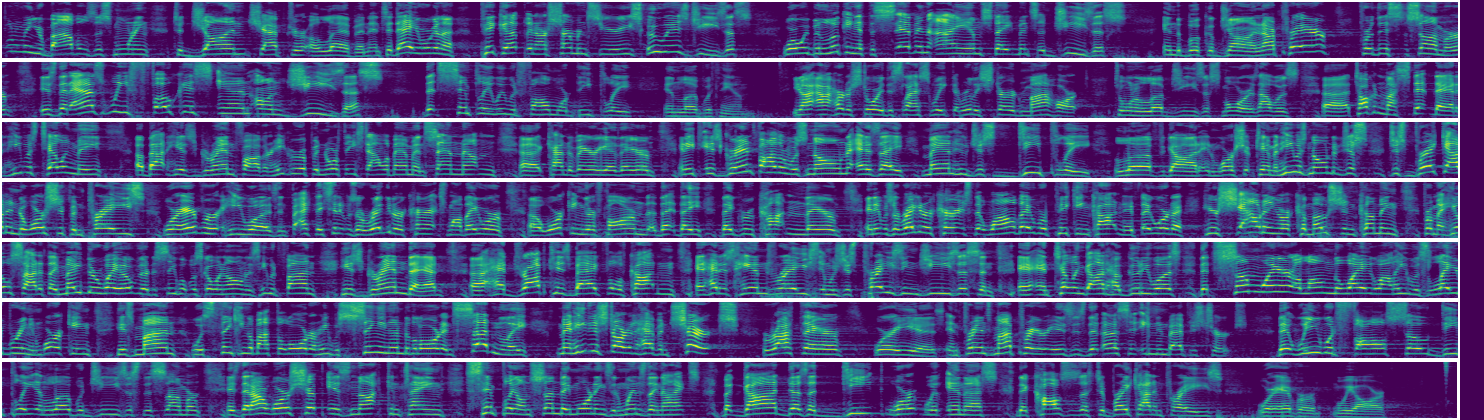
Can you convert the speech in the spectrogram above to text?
open with me your Bibles this morning to John chapter 11. And today we're going to pick up in our sermon series, Who is Jesus? where we've been looking at the seven I am statements of Jesus in the book of John. And our prayer for this summer is that as we focus in on Jesus, that simply we would fall more deeply in love with him. You know, I, heard a story this last week that really stirred my heart to want to love Jesus more. As I was uh, talking to my stepdad, and he was telling me about his grandfather. He grew up in northeast Alabama in Sand Mountain uh, kind of area there. And he, his grandfather was known as a man who just deeply loved God and worshiped Him. And he was known to just, just break out into worship and praise wherever he was. In fact, they said it was a regular occurrence while they were uh, working their farm. They, they, they grew cotton there. And it was a regular occurrence that while they were picking cotton, if they were to hear shouting or commotion coming from a hillside, if they made their way over there to see what was going on, is he would find his granddad uh, had dropped his bag full of cotton and had his hands raised and was just praising Jesus and, and, and telling God how good he was. That somewhere along the way, while he was laboring and working, his mind was thinking about the Lord or he was singing unto the Lord, and suddenly, man, he just started having church right there where he is. And friends, my prayer is, is that us at Enon Baptist Church, that we would fall so deeply in love with Jesus this summer is that our worship is not contained simply on Sunday mornings and Wednesday nights, but God does a deep work within us that causes us to break out in praise wherever we are.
